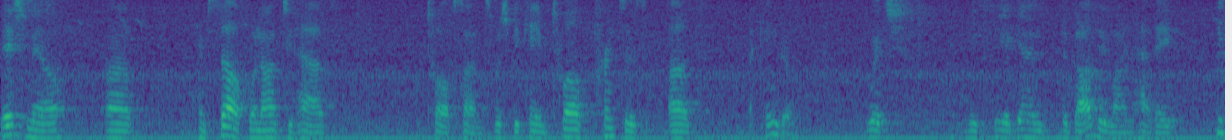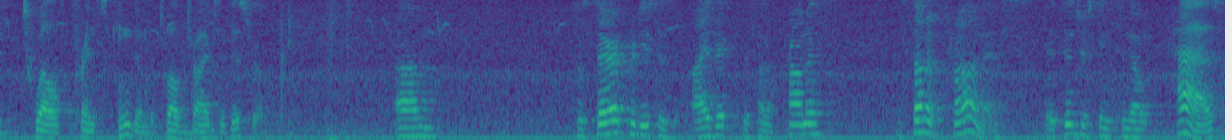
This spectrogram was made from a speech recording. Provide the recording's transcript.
Ishmael uh, himself went on to have 12 sons, which became 12 princes of a kingdom, which we see again, the godly line had a 12 prince kingdom, the 12 tribes of Israel. Um, so Sarah produces Isaac, the son of promise. The son of promise, it's interesting to note, has,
